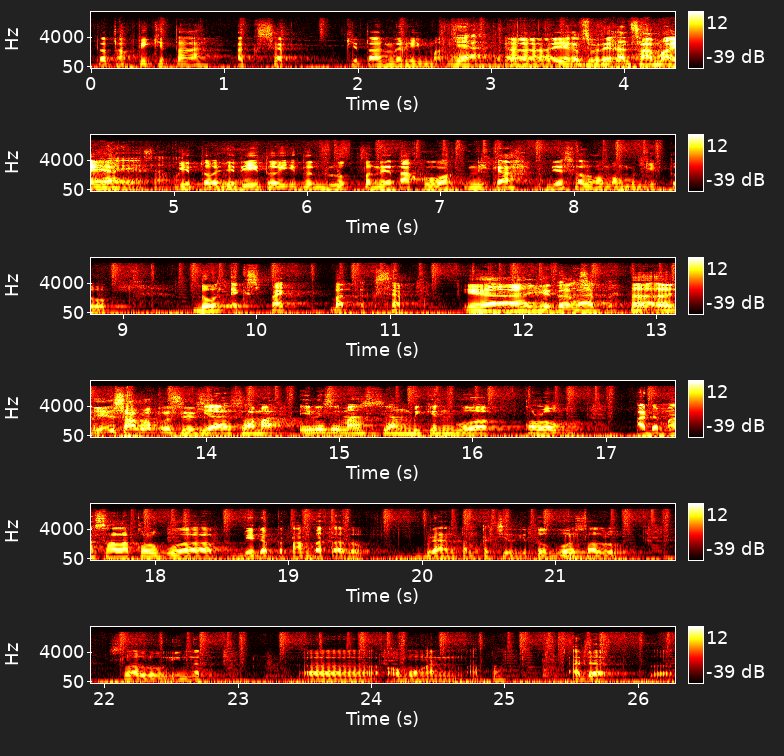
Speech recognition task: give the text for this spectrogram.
tetapi kita accept, kita nerima. Ya, betul. Eh, ya kan sebenarnya kan sama ya, Iya, iya, sama. gitu. Jadi itu itu dulu pendetaku waktu nikah dia selalu ngomong begitu. don't expect but accept. Ya gitu Mas, kan. betul. Heeh, jadi sama persis. Ya sama ini sih mas yang bikin gue kalau ada masalah kalau gue beda petambat atau berantem kecil gitu gue Hmm. selalu selalu inget eh, omongan apa ada eh,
